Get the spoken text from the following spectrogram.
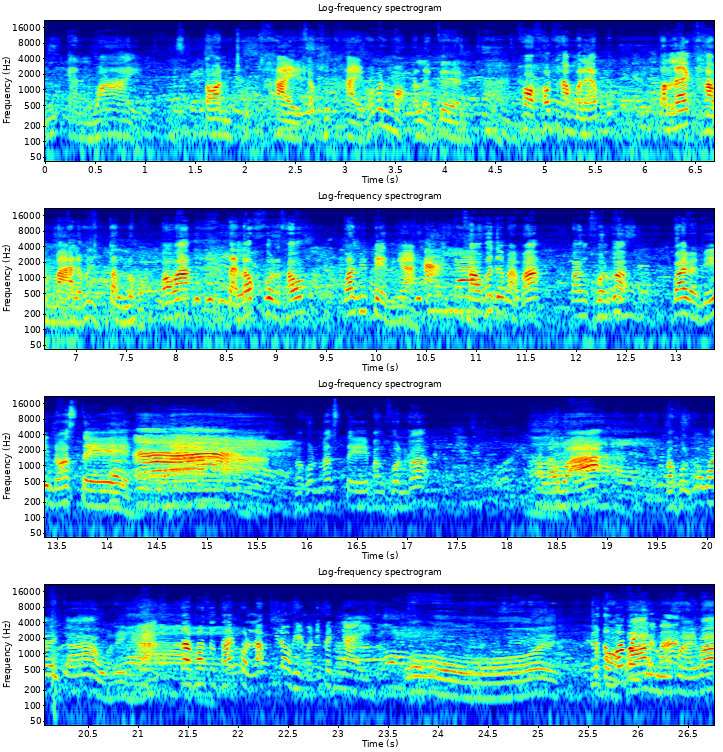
นต์การไหว้ตอนชุดไทยกับชุดไทย เพราะมันเหมาะกันเหลือเกิน พอเขาทำมาแล้ว ตอนแรกทำมาแล้วมันตลก เพราะว่าแต่ละคนเขาไหว้ไม่เป็นไงเขาก็จะแบบว่าบางคนก็ไหว้แบบนี้ n o s t a y อ่าบางคนมัสเตย์บางคนก็คารวะบางคนก็ไหว้เจ้าอะไรอย่างเงี้ยแต่พอสุดท้ายผลลัพธ์ที่เราเห็นวันนี้เป็นไง โอ้โหคืจะอบอกต้องไหว้ว่าสวยรู้มากไหมว่า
